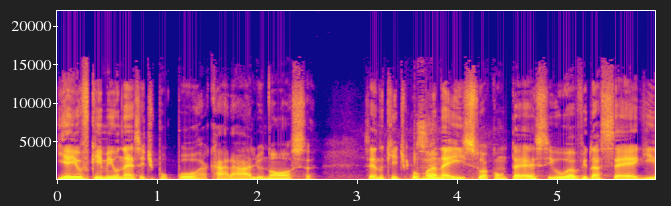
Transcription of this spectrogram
E aí eu fiquei meio nessa, tipo, porra, caralho, nossa. Sendo que, tipo, Sim. mano, é isso, acontece, o- a vida segue,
